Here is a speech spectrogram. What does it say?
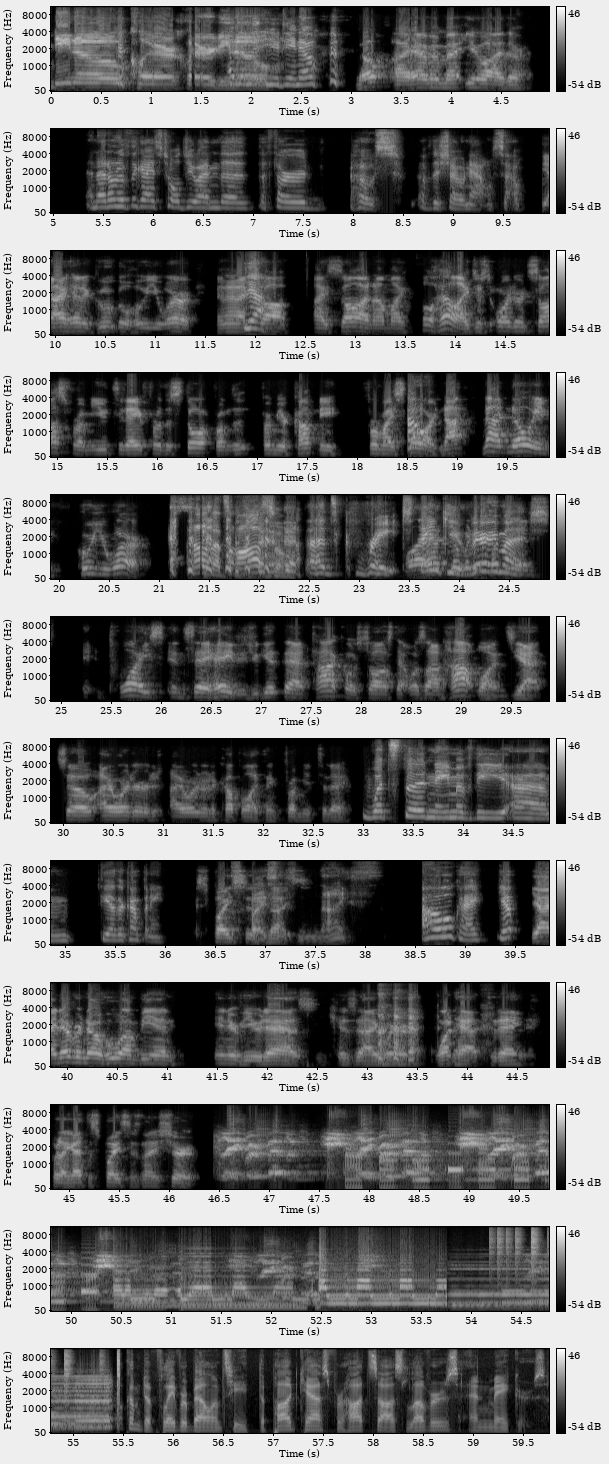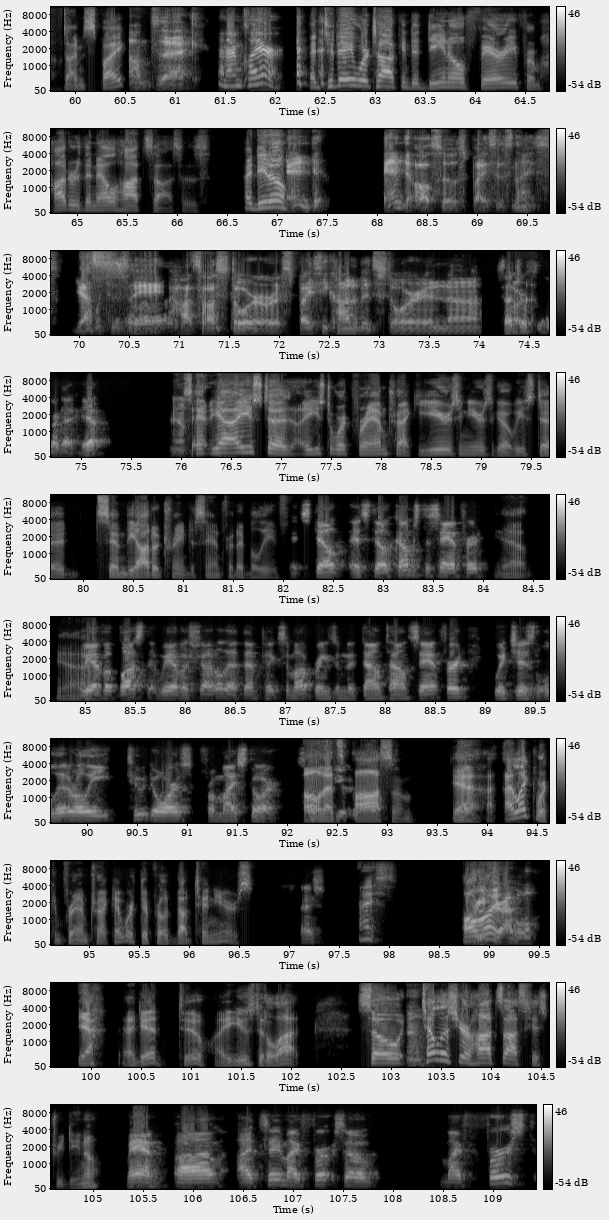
Dino, Claire, Claire, Dino. I haven't met Dino. you, Dino. Nope, I haven't met you either. And I don't know if the guys told you I'm the the third host of the show now. So Yeah, I had to Google who you were, and then I Yeah. saw I saw, and I'm like, oh hell, I just ordered sauce from you today for the store from the from your company for my oh. store, not not knowing who you were. Oh, that's awesome. that's great. Well, Thank you very come in much. Twice and say, "Hey, did you get that taco sauce that was on Hot Ones yet?" So I ordered I ordered a couple, I think, from you today. What's the name of the um the other company? Spice is Spice nice. is nice. Oh, okay. Yep. Yeah, I never know who I'm being interviewed as because I wear one hat today, but I got the Spice is nice shirt. Welcome to Flavor Balance Heat, the podcast for hot sauce lovers and makers. I'm Spike, I'm Zac. And I'm Claire. and today we're talking to Dino Ferri from Hotter Than El Hot Sauces. Hi, Dino. And and also Spice is nice. Yes. Which is a hot sauce store or a spicy condiment store in uh Central Florida. Florida. Yep. Sa- Yeah, I used to I used to work for Amtrak years and years ago. We used to send the auto train to Sanford, I believe. It still it still comes to Sanford. Yeah, yeah. We have a bus that we have a shuttle that then picks them up, brings them to downtown Sanford, which is literally two doors from my store. So oh, that's beautiful. awesome. Yeah, I, I liked working for Amtrak. I worked there for about ten years. Nice. Nice. All free right. travel. Yeah, I did too. I used it a lot. So Yeah. tell us your hot sauce history, Dino. Man, um, I'd say my first so my first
